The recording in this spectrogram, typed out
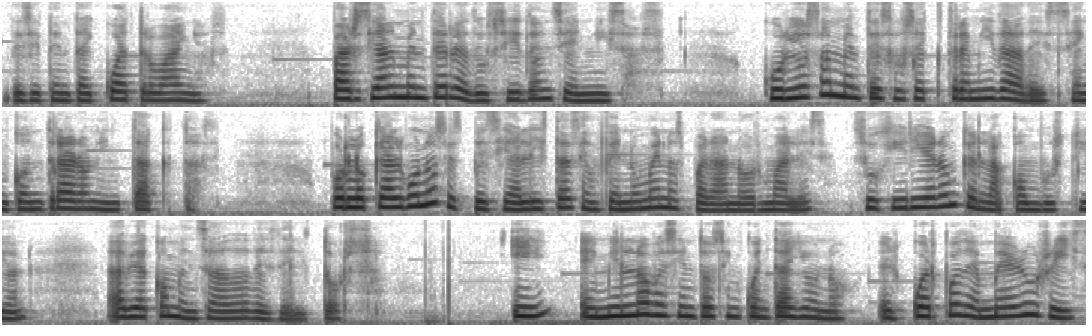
de 74 años, parcialmente reducido en cenizas. Curiosamente sus extremidades se encontraron intactas, por lo que algunos especialistas en fenómenos paranormales sugirieron que la combustión había comenzado desde el torso y en 1951 el cuerpo de Mary Reese,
